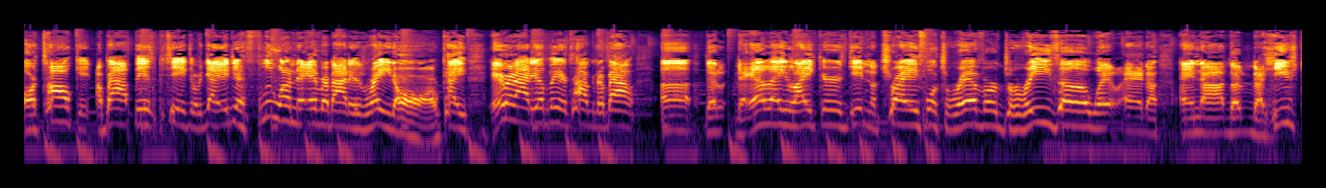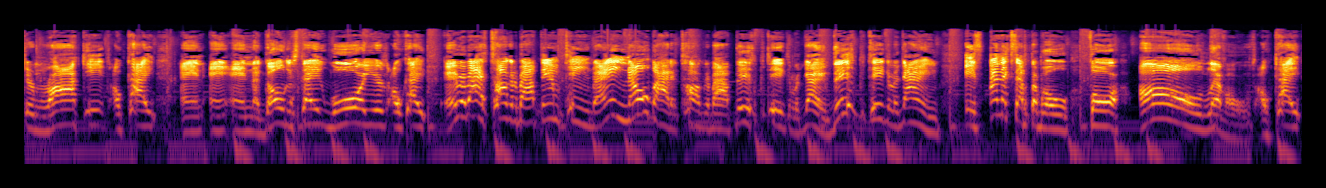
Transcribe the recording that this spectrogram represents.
are talking about this particular game. It just flew under everybody's radar, okay? Everybody up there talking about uh, the, the LA Lakers getting a trade for Trevor Ariza and, uh, and, uh, the, the Houston Rockets, okay? And, and, and the Golden State Warriors, okay? Everybody's talking about them teams. There ain't nobody talking about this particular game. This particular game is unacceptable for all levels, okay?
